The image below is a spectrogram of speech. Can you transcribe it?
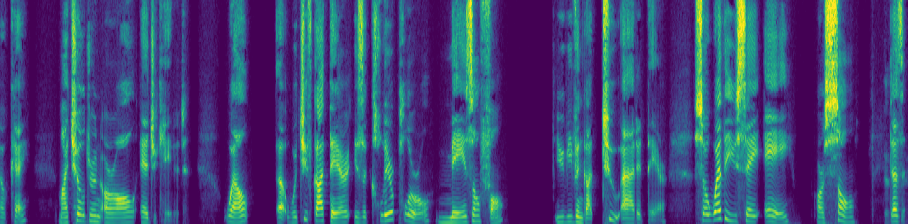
Okay, my children are all educated. Well, uh, what you've got there is a clear plural, mes enfants. You've even got two added there. So whether you say a or son doesn't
